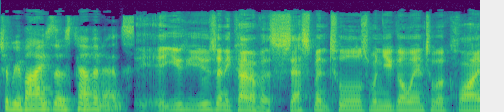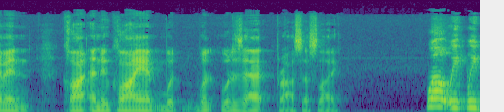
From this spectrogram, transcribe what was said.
to revise those covenants. You use any kind of assessment tools when you go into a client a new client? What what what is that process like? Well, we, we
